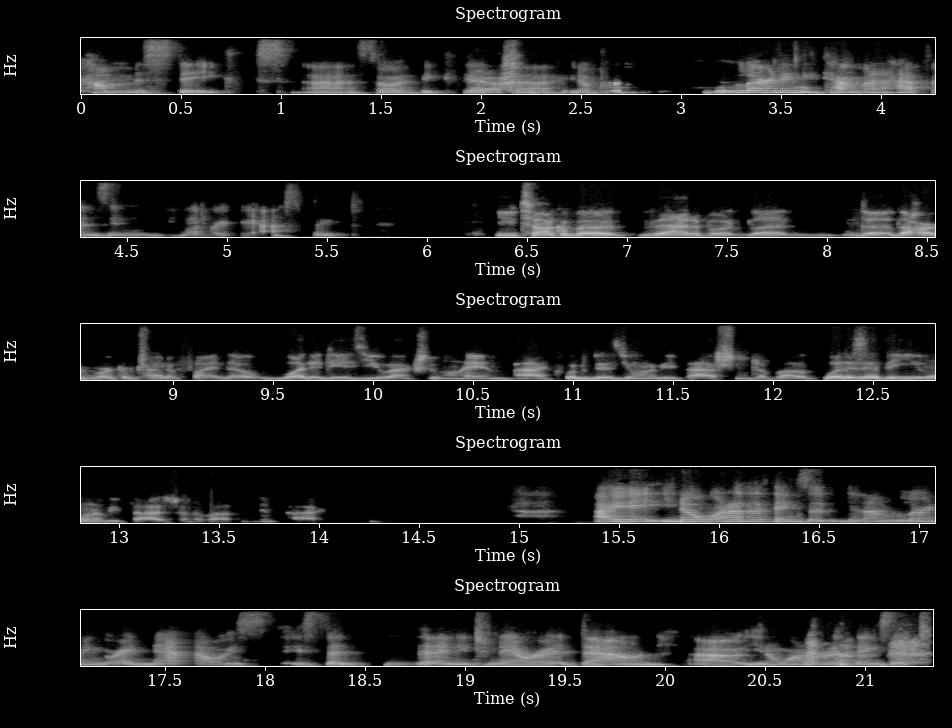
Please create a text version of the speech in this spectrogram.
come mistakes. Uh, so i think that yeah. Uh, you know learning kind of happens in, in every aspect. You talk about that about the, the, the hard work of trying to find out what it is you actually want to impact what it is you want to be passionate about what is it that you want to be passionate about and impact? I, you know, one of the things that, that I'm learning right now is is that that I need to narrow it down. Uh, you know, one of the things that,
